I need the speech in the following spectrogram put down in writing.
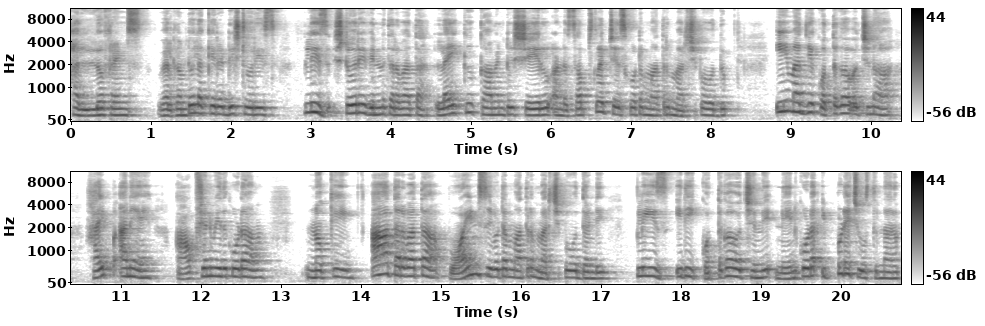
Hello friends welcome to lucky Reddy stories. Please story విన్న తర్వాత like comment share and subscribe చేసుకోవటం మాత్రం మర్చిపోవద్దు. ఈ మధ్య కొత్తగా వచ్చిన హైప్ అనే ఆప్షన్ మీద కూడా నొక్కి ఆ తర్వాత పాయింట్స్ ఇవ్వటం మాత్రం మర్చిపోవద్దండి. ప్లీజ్ ఇది కొత్తగా వచ్చింది నేను కూడా ఇప్పుడే చూస్తున్నాను.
